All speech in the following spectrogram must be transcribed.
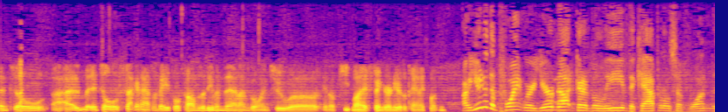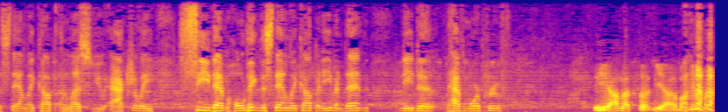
until I, until the second half of April comes, and even then, I'm going to uh, you know keep my finger near the panic button. Are you to the point where you're not going to believe the Capitals have won the Stanley Cup unless you actually see them holding the Stanley Cup, and even then need to have more proof? Yeah, I'm not. Uh, yeah, I mean, I'm at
